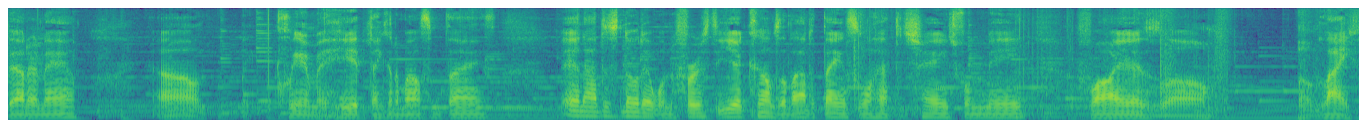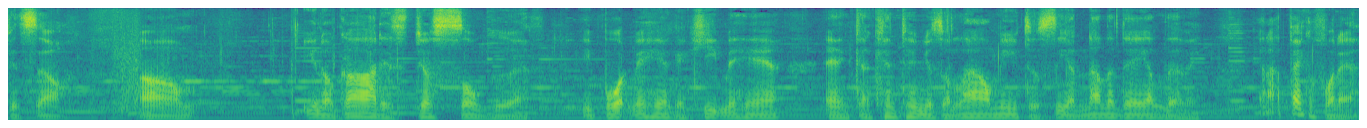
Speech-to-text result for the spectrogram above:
better now. Um, clearing my head, thinking about some things, and I just know that when the first year comes, a lot of things will have to change for me, as far as uh, life itself. Um, you know, God is just so good. He brought me here, can keep me here, and continues to allow me to see another day of living. And I thank Him for that.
